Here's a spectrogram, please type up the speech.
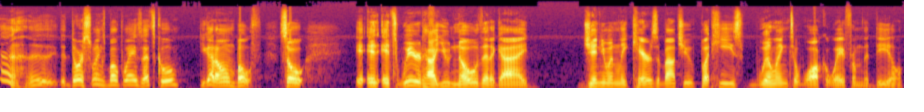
eh, the door swings both ways. That's cool. You got to own both. So it, it, it's weird how you know that a guy genuinely cares about you, but he's willing to walk away from the deal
